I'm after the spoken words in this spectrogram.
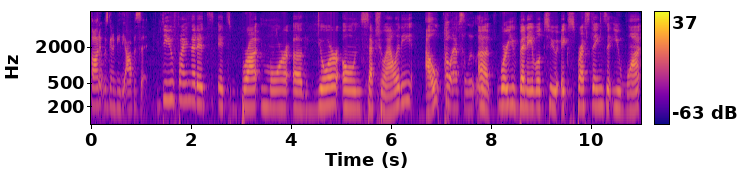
thought it was gonna be the opposite. Do you find that it's it's brought more of your own sexuality out? Oh, absolutely. uh, where you've been able to express things that you want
